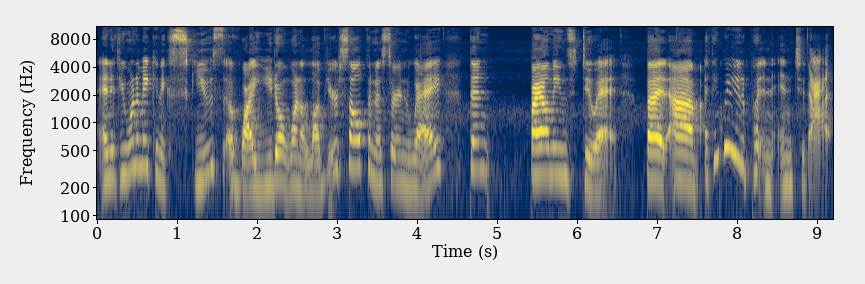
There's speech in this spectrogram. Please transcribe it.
And if you want to make an excuse of why you don't want to love yourself in a certain way, then by all means do it. But um, I think we need to put an end to that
